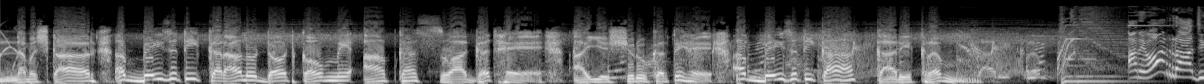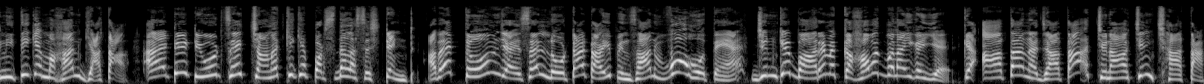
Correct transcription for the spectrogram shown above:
नमस्कार, अब बेजती करालो डॉट कॉम में आपका स्वागत है। आइए शुरू करते हैं अब बेजती का कार्यक्रम। अरे और राजनीति के महान ज्ञाता एटीट्यूड से चाणक्य के पर्सनल असिस्टेंट अबे, तुम जैसे लोटा टाइप इंसान वो होते हैं, जिनके बारे में कहावत बनाई गई है कि आता न जाता, चुनाव चिन्ह छाता।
